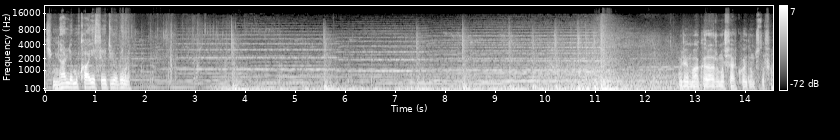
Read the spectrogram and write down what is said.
Kimlerle mukayese ediyor beni? Ulema kararıma şer koydu Mustafa.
